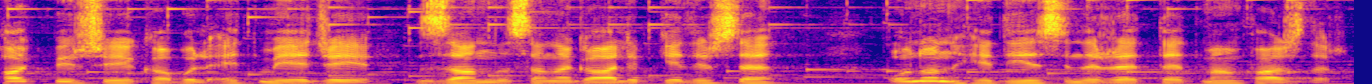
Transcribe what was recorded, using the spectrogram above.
hak bir şeyi kabul etmeyeceği zannı sana galip gelirse onun hediyesini reddetmen farzdır.''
